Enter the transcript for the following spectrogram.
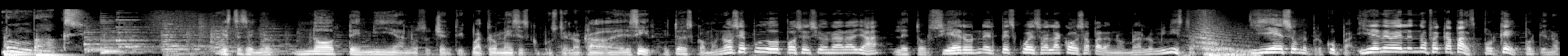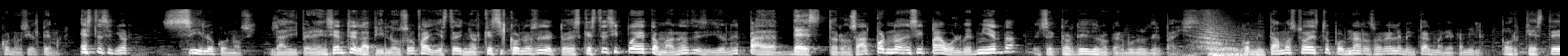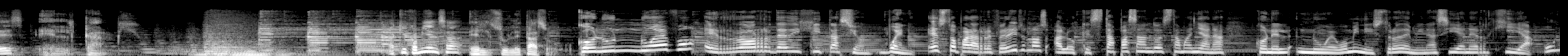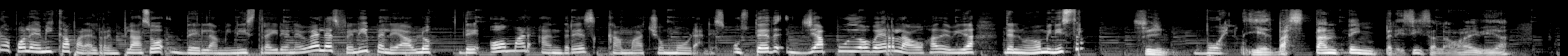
Boombox. Y este señor no tenía los 84 meses, como usted lo acaba de decir. Entonces, como no se pudo posesionar allá, le torcieron el pescuezo a la cosa para nombrarlo ministro. Y eso me preocupa. Irene Vélez no fue capaz. ¿Por qué? Porque no conocía el tema. Este señor sí lo conoce. La diferencia entre la filósofa y este señor que sí conoce el sector es que este sí puede tomar unas decisiones para destrozar, por no decir para volver mierda, el sector de hidrocarburos del país. Comentamos todo esto por una razón elemental, María Camila, porque este es el cambio. Aquí comienza el Zuletazo. Con un nuevo error de digitación. Bueno, esto para referirnos a lo que está pasando esta mañana con el nuevo ministro de Minas y Energía. Una polémica para el reemplazo de la ministra Irene Vélez. Felipe, le hablo de Omar Andrés Camacho Morales. ¿Usted ya pudo ver la hoja de vida del nuevo ministro? Sí. Bueno. Y es bastante imprecisa la hoja de vida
